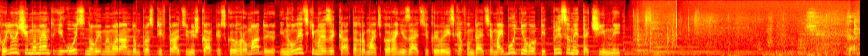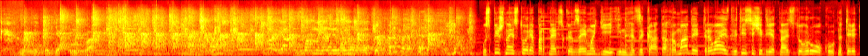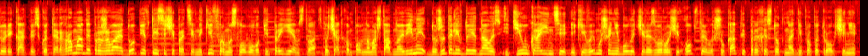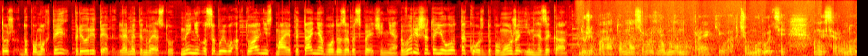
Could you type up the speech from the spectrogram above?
Хвилюючий момент, і ось новий меморандум про співпрацю між Карпівською громадою, Інгулецьким ГЗК та громадською організацією Криворізька фундація майбутнього підписаний та чинний. Так, велике дякую вам. Я з вами, я не знаю. Успішна історія партнерської взаємодії ІНГЗК та громади триває з 2019 року. На території Карпівської тергромади проживає до півтисячі працівників промислового підприємства. З початком повномасштабної війни до жителів доєднались і ті українці, які вимушені були через ворожі обстріли шукати прихисток на Дніпропетровщині. Тож допомогти пріоритет для Метінвесту. Нині особливу актуальність має питання водозабезпечення. Вирішити його також допоможе ІНГЗК. Дуже багато в нас розроблено проєктів, в цьому році вони все одно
